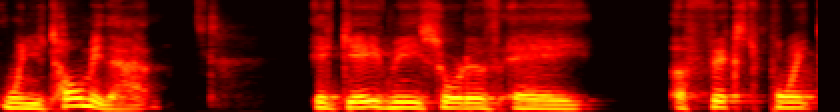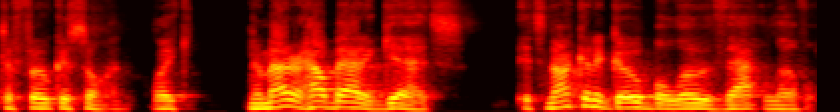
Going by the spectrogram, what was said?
when you told me that it gave me sort of a a fixed point to focus on. Like no matter how bad it gets it's not going to go below that level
